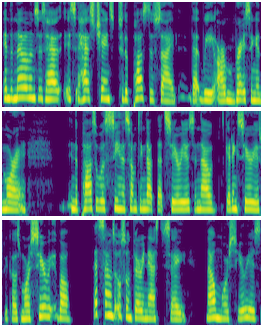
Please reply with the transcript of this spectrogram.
In the Netherlands, it has it has changed to the positive side that we are embracing it more. In the past, it was seen as something not that serious, and now it's getting serious because more serious. Well, that sounds also very nasty to say. Now more serious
